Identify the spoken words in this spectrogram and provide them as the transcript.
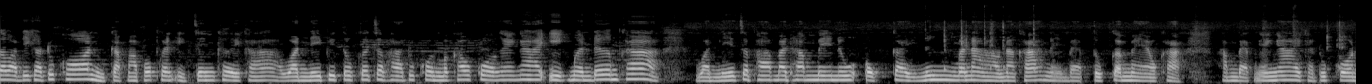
สวัสดีค่ะทุกคนกลับมาพบกันอีกเช่นเคยค่ะ วันนี้พี่ตุ๊กก็จะพาทุกคนมาเข้าครัวง่าย ๆ อีกเหมือนเดิมค่ะ วันนี้จะพามาทำเมนูอกไก่นึ่งมะนาวนะคะ ในแบบตุ๊กกะแมวค่ะทำแบบง่าย ๆ ค่ะทุกคน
